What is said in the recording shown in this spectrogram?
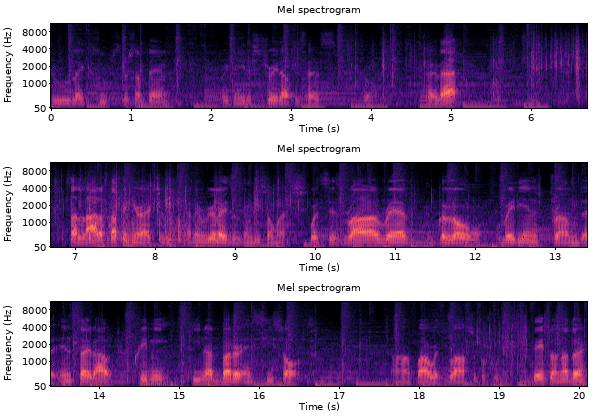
to like soups or something, or you can eat it straight up, it says. So try that. It's a lot of stuff in here actually. I didn't realize it was gonna be so much. What's this? Raw Rev Glow. Radiance from the inside out. Creamy peanut butter and sea salt uh, bar with raw superfoods. Okay, so another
